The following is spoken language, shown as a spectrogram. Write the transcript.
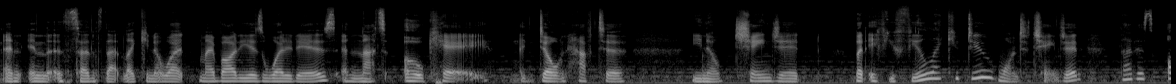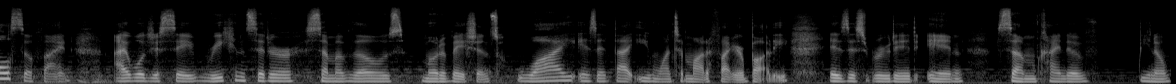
And in the sense that like you know what? My body is what it is and that's okay. I don't have to you know change it. But if you feel like you do want to change it that is also fine. Mm-hmm. i will just say reconsider some of those motivations. Why is it that you want to modify your body? Is this rooted in some kind of you know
